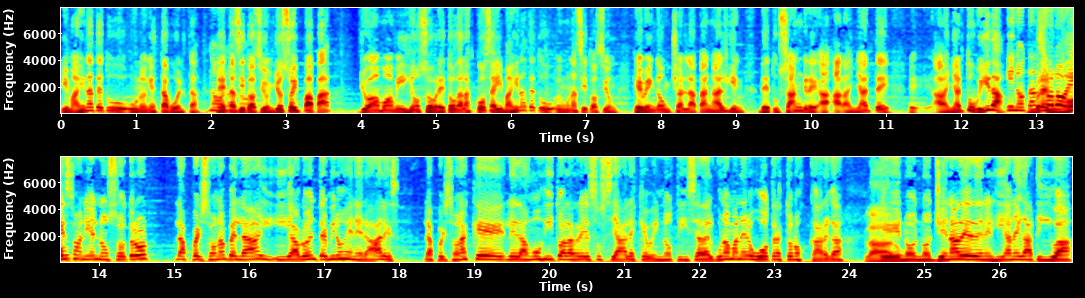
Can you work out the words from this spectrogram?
imagínate tú uno en esta vuelta, No, en esta no, no. situación. Yo soy papá, yo amo a mi hijo sobre todas las cosas. Imagínate tú en una situación que venga un charlatán, alguien de tu sangre, a, a dañarte, eh, a dañar tu vida. Y no tan Hombre, solo no. eso, Aniel, nosotros, las personas, ¿verdad? Y, y hablo en términos generales, las personas que le dan ojito a las redes sociales, que ven noticias, de alguna manera u otra esto nos carga, Claro. eh, nos, nos llena de, de energía negativa.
